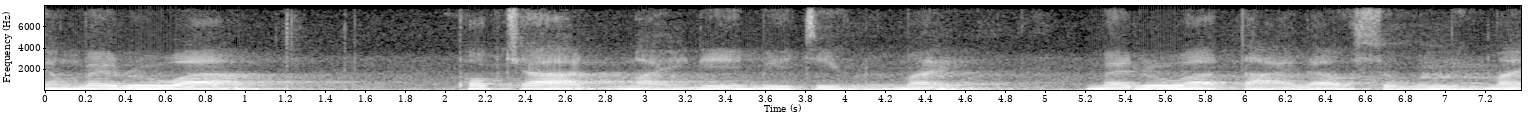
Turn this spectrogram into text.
ยังไม่รู้ว่าภพชาติใหม่นี้มีจริงหรือไม่ ไม่รู้ว่าตายแล้วสูญหรือไม่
